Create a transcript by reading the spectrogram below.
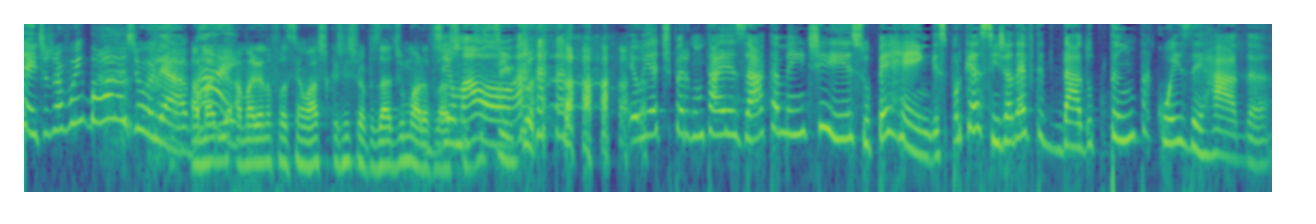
gente. Eu já vou embora Júlia. A, Maria, a Mariana falou assim: eu acho que a gente vai precisar de uma hora. Eu falei, de uma hora. De eu ia te perguntar exatamente isso, perrengues. Porque assim, já deve ter dado tanta coisa errada.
